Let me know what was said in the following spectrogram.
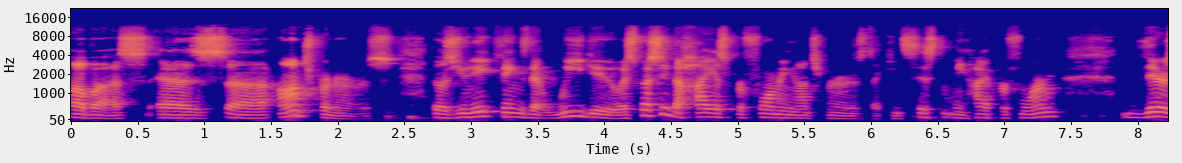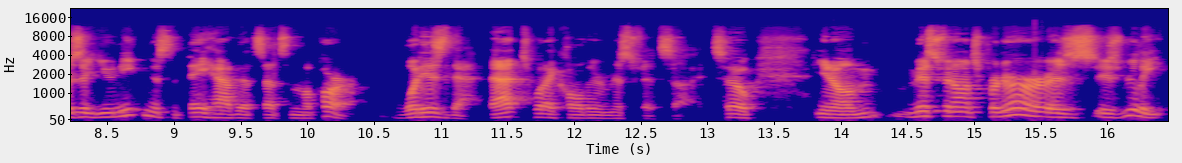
of us as uh, entrepreneurs, those unique things that we do, especially the highest performing entrepreneurs that consistently high perform, there's a uniqueness that they have that sets them apart. What is that? That's what I call their misfit side. So, you know, misfit entrepreneur is is really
